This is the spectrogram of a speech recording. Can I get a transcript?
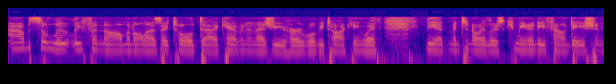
Absolutely phenomenal. As I told uh, Kevin, and as you heard, we'll be talking with the Edmonton Oilers Community Foundation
